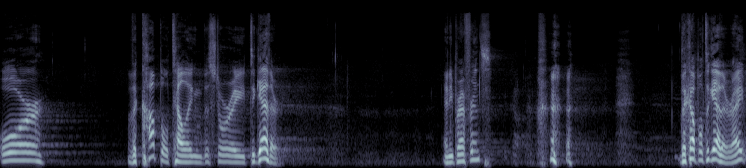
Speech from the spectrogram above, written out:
or the couple telling the story together? Any preference? the couple together, right?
